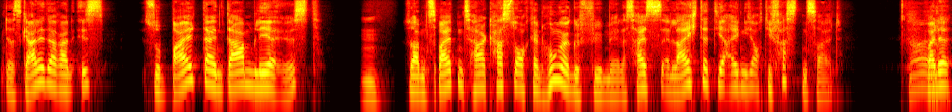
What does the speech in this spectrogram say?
das Geile daran ist, sobald dein Darm leer ist, Hm. so am zweiten Tag hast du auch kein Hungergefühl mehr. Das heißt, es erleichtert dir eigentlich auch die Fastenzeit. Ah, Weil, der,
